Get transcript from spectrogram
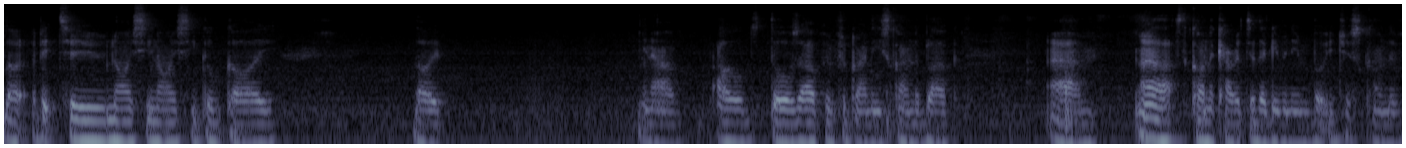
like a bit too nicey nicey good guy. Like you know, old doors open for grannies kind of bloke. Um, that's the kind of character they're giving him, but he just kind of,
